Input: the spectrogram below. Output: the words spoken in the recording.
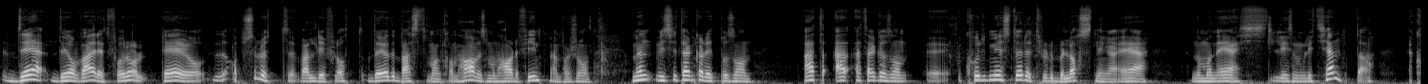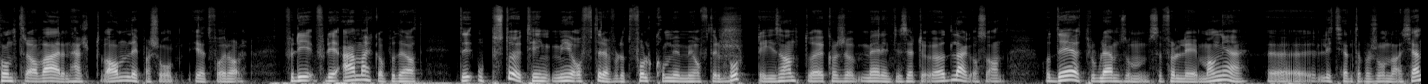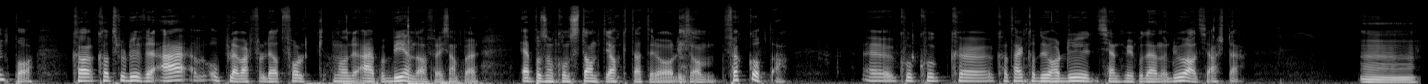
det, det å være i et forhold, det er jo absolutt veldig flott. Det er jo det beste man kan ha hvis man har det fint med en person. Men hvis vi tenker litt på sånn Jeg, jeg, jeg tenker sånn uh, Hvor mye større tror du belastninga er når man er liksom litt kjent, da, kontra å være en helt vanlig person i et forhold? Fordi, fordi jeg merker på det at det oppstår jo ting mye oftere, for at folk kommer jo mye oftere bort, ikke sant, og er kanskje mer interessert i å ødelegge og sånn. Og det er et problem som selvfølgelig mange uh, litt kjente personer har kjent på. Hva, hva tror du? For jeg opplever i hvert fall det at folk, når jeg er på byen da, f.eks., er på sånn konstant jakt etter å liksom fucke opp, da. Eh, hva tenker du, har du kjent mye på det når du har hatt kjæreste? Mm.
